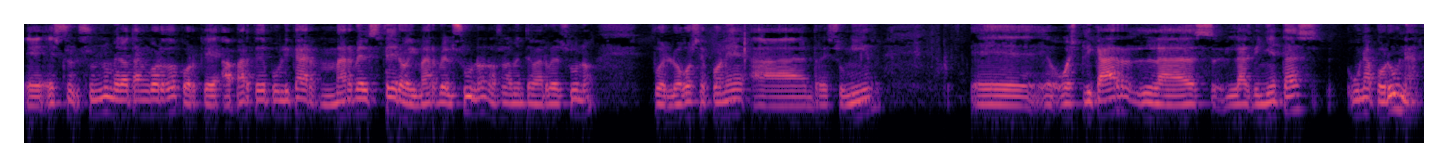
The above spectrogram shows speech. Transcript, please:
eh, es, un, número tan gordo porque aparte de publicar Marvel's 0 y Marvel's 1, no solamente Marvel's 1, pues luego se pone a resumir eh, o explicar las, las viñetas una por una.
